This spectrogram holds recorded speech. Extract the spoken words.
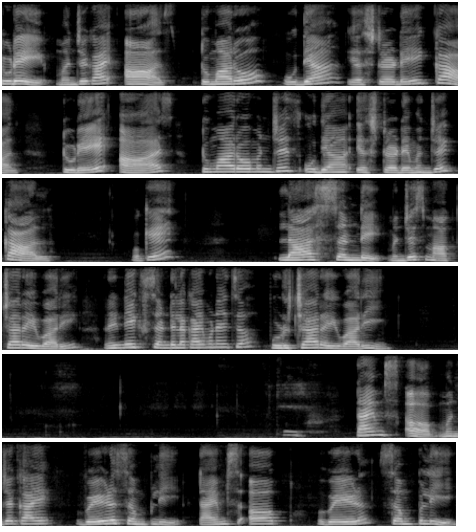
टुडे म्हणजे काय? आज. टुमारो उद्या यस्टरडे काल. टुडे आज. टुमारो म्हणजेच उद्या यस्टरडे म्हणजे काल. ओके लास्ट संडे म्हणजेच मागच्या रविवारी. आणि नेक्स्ट संडेला काय म्हणायचं? पुढच्या रविवारी. टाइम्स अप म्हणजे काय? वेळ संपली. टाइम्स अप वेळ संपली.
